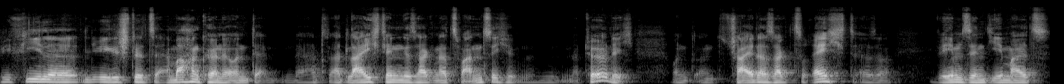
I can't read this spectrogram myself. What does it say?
wie viele Liegestütze er machen könne. Und er, er hat, hat leichthin gesagt, na 20, natürlich. Und, und Scheider sagt zu Recht, also wem sind jemals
